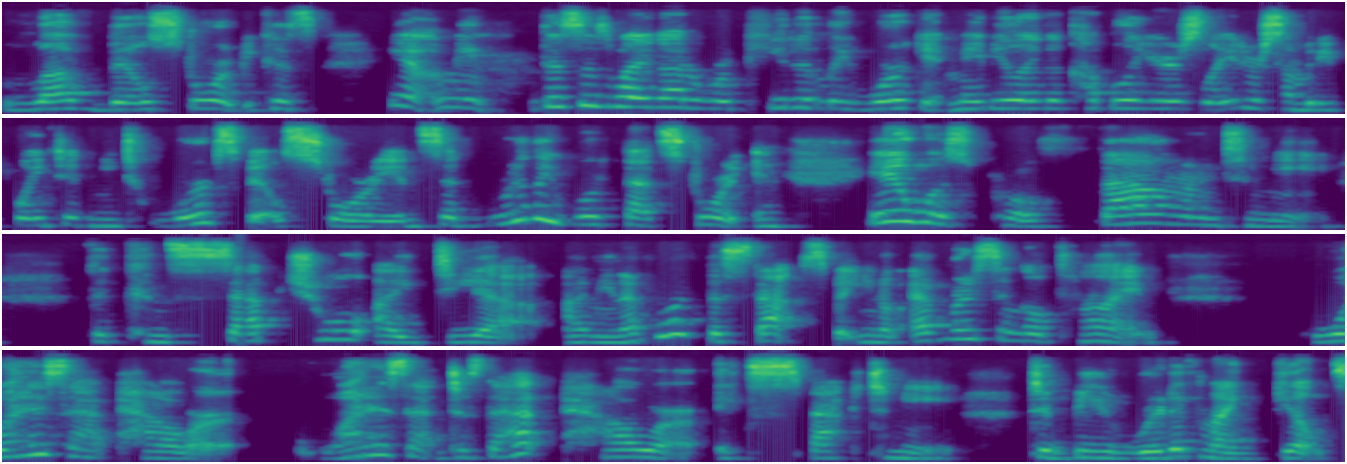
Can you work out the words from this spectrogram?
love Bill's story because, you know, I mean, this is why I got to repeatedly work it. Maybe like a couple of years later, somebody pointed me towards Bill's story and said, really work that story. And it was profound to me the conceptual idea. I mean, I've worked the steps, but you know, every single time, what is that power? What is that? Does that power expect me to be rid of my guilt,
